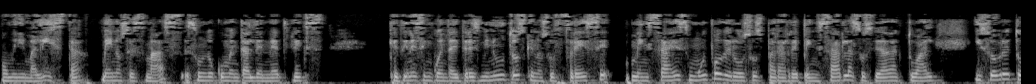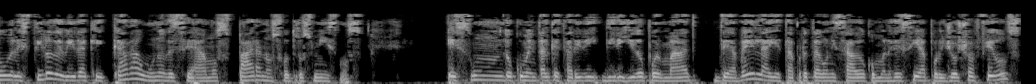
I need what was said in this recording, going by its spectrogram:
o Minimalista, Menos es Más. Es un documental de Netflix que tiene 53 minutos, que nos ofrece mensajes muy poderosos para repensar la sociedad actual y sobre todo el estilo de vida que cada uno deseamos para nosotros mismos. Es un documental que está dirigido por Matt de Avela y está protagonizado, como les decía, por Joshua Fields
